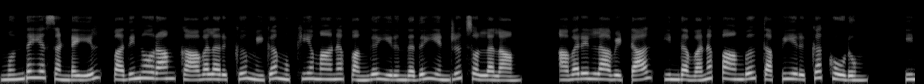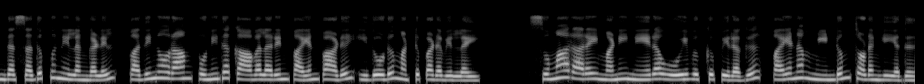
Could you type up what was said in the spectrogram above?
முந்தைய சண்டையில் பதினோராம் காவலருக்கு மிக முக்கியமான பங்கு இருந்தது என்று சொல்லலாம். அவரில்லாவிட்டால் இந்த வனப்பாம்பு தப்பியிருக்க கூடும் இந்த சதுப்பு நிலங்களில் பதினோராம் புனித காவலரின் பயன்பாடு இதோடு மட்டுப்படவில்லை. சுமார் அரை மணி நேர ஓய்வுக்கு பிறகு பயணம் மீண்டும் தொடங்கியது.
